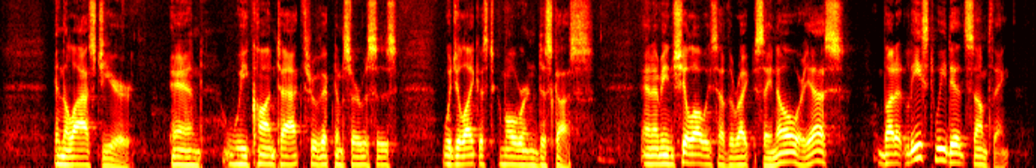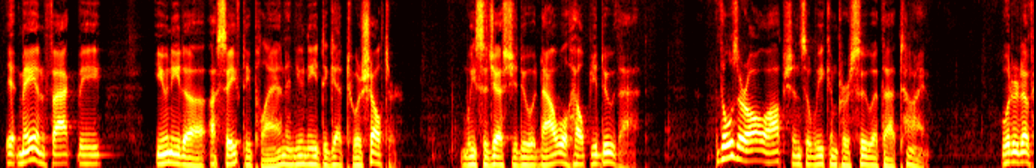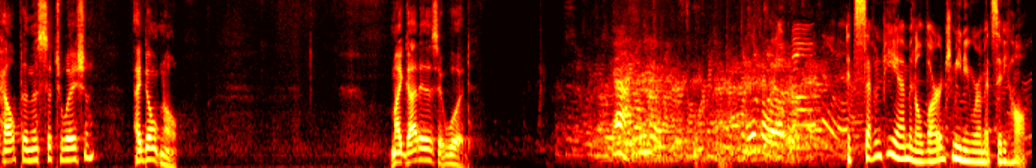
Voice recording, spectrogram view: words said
in the last year and we contact through victim services, would you like us to come over and discuss? And I mean, she'll always have the right to say no or yes, but at least we did something. It may, in fact, be you need a, a safety plan and you need to get to a shelter. We suggest you do it now, we'll help you do that. Those are all options that we can pursue at that time. Would it have helped in this situation? I don't know. My gut is it would. It's 7 p.m. in a large meeting room at City Hall.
